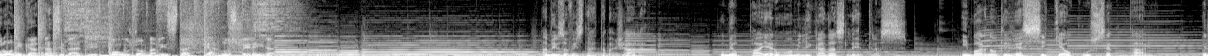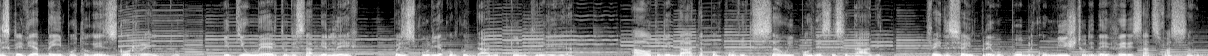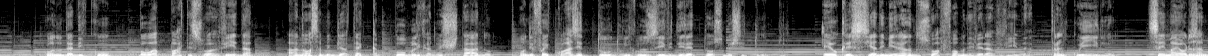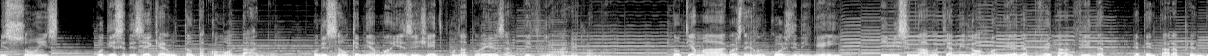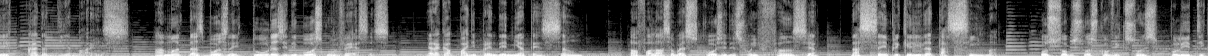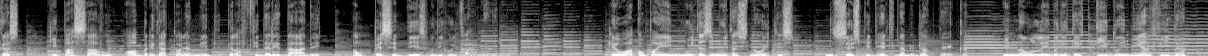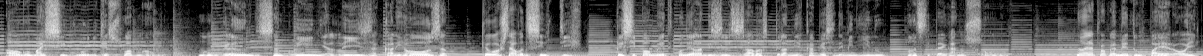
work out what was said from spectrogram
Crônica da Cidade, com o jornalista Carlos Pereira. Amigos ouvintes da Tabajara, o meu pai era um homem ligado às letras. Embora não tivesse sequer o curso secundário, ele escrevia bem em português escorreito e tinha o mérito de saber ler, pois escolhia com cuidado tudo que lia. Autodidata por convicção e por necessidade, fez de seu emprego público um misto de dever e satisfação, quando dedicou boa parte de sua vida à nossa biblioteca pública do Estado, onde foi quase tudo, inclusive diretor substituto. Eu cresci admirando sua forma de ver a vida, tranquilo, sem maiores ambições, podia-se dizer que era um tanto acomodado, condição que minha mãe, exigente por natureza, devia a reclamar. Não tinha mágoas nem rancores de ninguém e me ensinava que a melhor maneira de aproveitar a vida é tentar aprender cada dia mais. Amante das boas leituras e de boas conversas, era capaz de prender minha atenção ao falar sobre as coisas de sua infância na sempre querida Tacima, ou sobre suas convicções políticas que passavam obrigatoriamente pela fidelidade ao pecedismo de Rui Carneiro. Eu o acompanhei muitas e muitas noites no seu expediente na biblioteca e não lembro de ter tido em minha vida algo mais seguro do que sua mão. Mão grande, sanguínea, lisa, carinhosa, que eu gostava de sentir, principalmente quando ela deslizava pela minha cabeça de menino antes de pegar no sono. Não era propriamente um pai herói,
